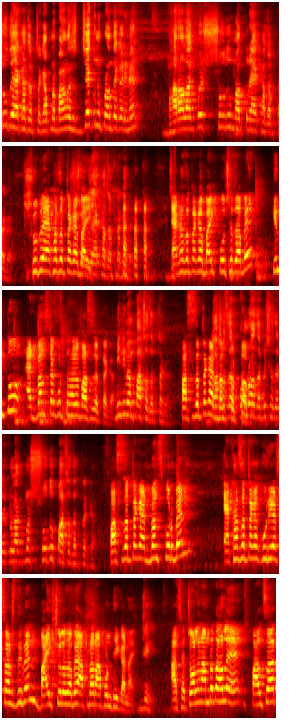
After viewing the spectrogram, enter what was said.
শুধু এক হাজার টাকা আপনার বাংলাদেশের যে কোনো প্রান্তে গাড়ি নেন ভাড়া লাগবে শুধুমাত্র এক হাজার টাকা শুধু এক হাজার টাকায় বাইক এক হাজার টাকা এক হাজার টাকা বাইক পৌঁছে যাবে কিন্তু অ্যাডভান্সটা করতে হবে পাঁচ হাজার টাকা মিনিমাম পাঁচ হাজার টাকা পাঁচ হাজার টাকা অ্যাডভান্স করতে পনেরো হাজার বিশ হাজার এগুলো লাগবে শুধু পাঁচ হাজার টাকা পাঁচ হাজার টাকা অ্যাডভান্স করবেন এক হাজার টাকা কুরিয়ার চার্জ দিবেন বাইক চলে যাবে আপনার আপন ঠিকানায় জি আচ্ছা চলেন আমরা তাহলে পালসার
